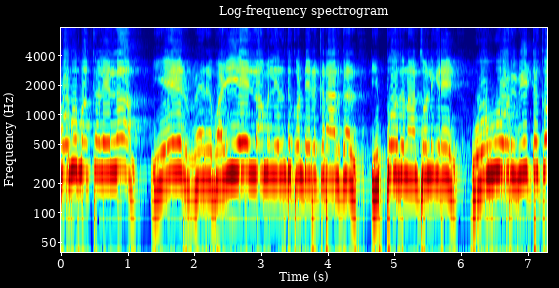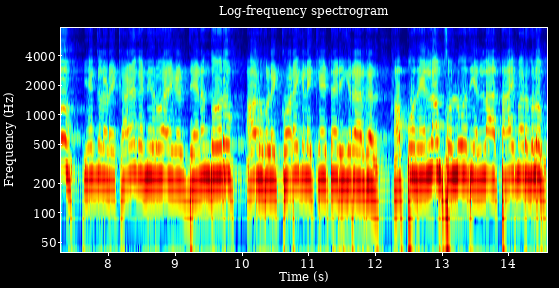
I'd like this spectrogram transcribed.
பொதுமக்கள் எல்லாம் ஏர் வேறு வழியே இல்லாமல் இருந்து கொண்டிருக்கிறார்கள்? இப்போது நான் சொல்கிறேன் ஒவ்வொரு வீட்டுக்கும் எங்களுடைய கழக நிர்வாகிகள் தினந்தோறும் அவர்களை குறைகளை கேட்டறிகிறார்கள். அப்போதெல்லாம் சொல்லுவது எல்லா தாய்மார்களும்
